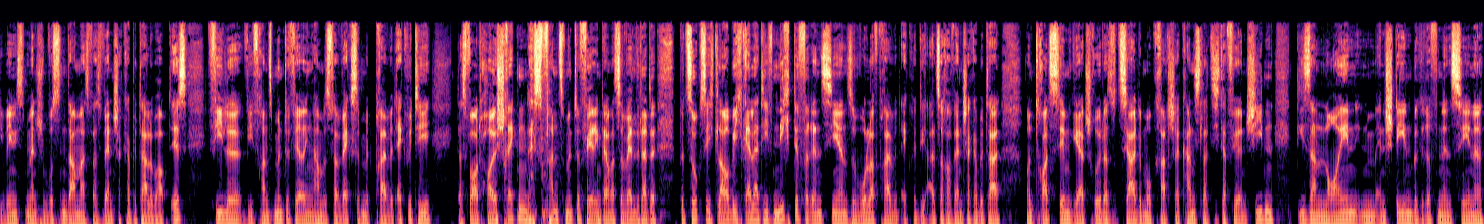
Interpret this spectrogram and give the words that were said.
Die wenigsten Menschen wussten damals, was Venture Capital überhaupt ist. Viele, wie Franz Müntefering, haben es verwechselt mit Private Equity. Das Wort Heuschrecken, das Franz Müntefering damals verwendet hatte, bezog sich, glaube ich, relativ nicht differenzierend sowohl auf Private Equity als auch auf Venture Capital. Und trotzdem, Gerhard Schröder, sozialdemokratischer Kanzler, hat sich dafür entschieden, dieser neuen, im Entstehen begriffenen Szene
